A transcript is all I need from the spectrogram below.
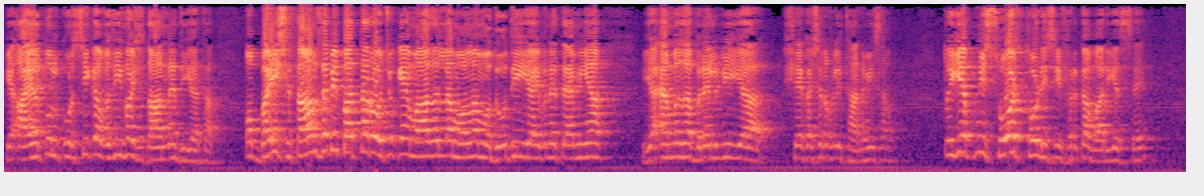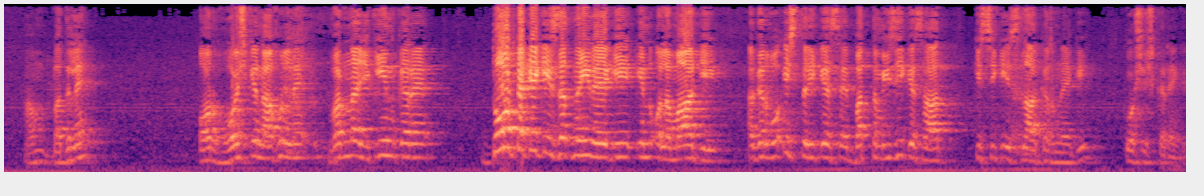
کہ آیت الکرسی کا وظیفہ شیطان نے دیا تھا۔ اور بھائی، شیطان سے بھی بدتر ہو چکے ہیں۔ معذ اللہ، مولانا مودودی یا ابن تیمیہ یا احمد بریلوی یا شیخ اشرف علی تھانوی صاحب۔ تو یہ اپنی سوچ تھوڑی سی فرقہ واریت سے ہم بدلیں اور ہوش کے ناخل لیں، ورنہ یقین کریں دو ٹکے کی عزت نہیں رہے گی ان علماء کی، اگر وہ اس طریقے سے بدتمیزی کے ساتھ کسی کی اصلاح کرنے کی کوشش کریں گے۔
